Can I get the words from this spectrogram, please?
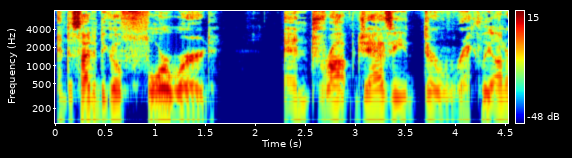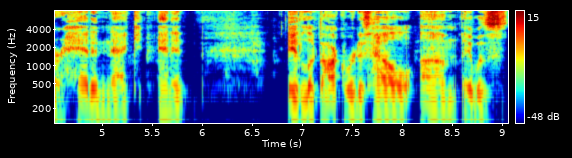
and decided to go forward and drop Jazzy directly on her head and neck. And it, it looked awkward as hell. Um, it was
